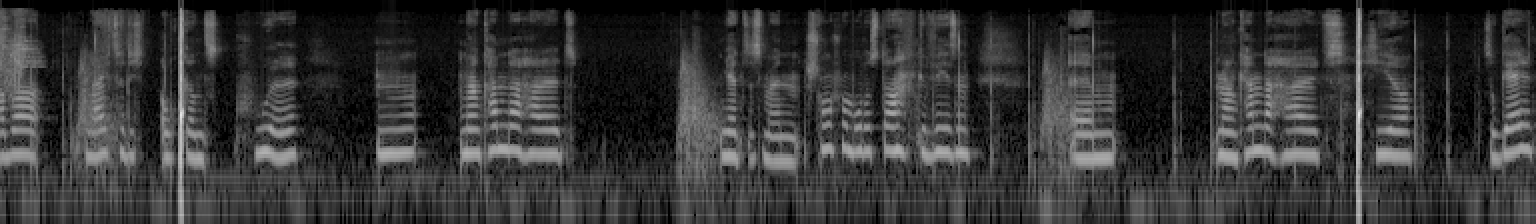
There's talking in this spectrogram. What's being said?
aber gleichzeitig auch ganz cool. Mm, man kann da halt. Jetzt ist mein Stromsparmodus da gewesen. Ähm, man kann da halt hier so Geld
